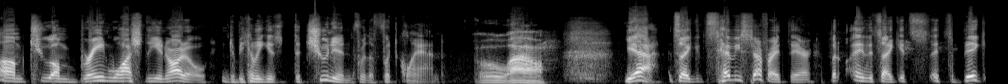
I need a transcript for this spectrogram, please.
um, to um, brainwash Leonardo into becoming his the Chunin for the Foot Clan. Oh wow. Yeah, it's like it's heavy stuff right there, but and it's like it's it's a big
